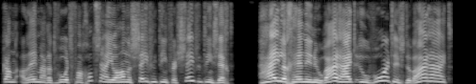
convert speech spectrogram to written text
Kan alleen maar het woord van God zijn. Johannes 17, vers 17 zegt: Heilig hen in uw waarheid, uw woord is de waarheid.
